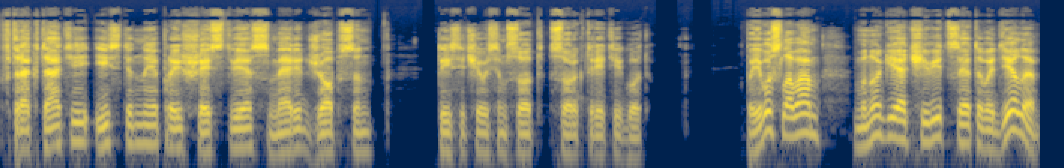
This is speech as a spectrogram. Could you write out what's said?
в трактате «Истинное происшествие» с Мэри Джобсон, 1843 год. По его словам, многие очевидцы этого дела,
